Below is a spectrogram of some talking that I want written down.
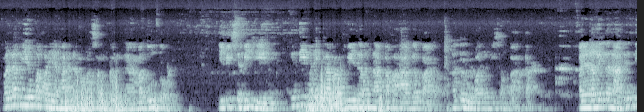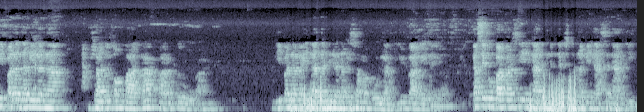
malaki yung kakayahan ng mga sanggol na matuto. Ibig sabihin, hindi maikapat bilang napakaaga pa na turuan ng isang bata. Kaya nakita natin, hindi pala dahilan na masyado pang bata para turuan. Hindi pala may dadahilan ng isang magulang yung bagay na yun. Kasi kung papansin natin yung teksto na binasa natin,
